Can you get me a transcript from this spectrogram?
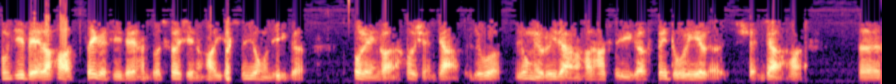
同级别的话，这个级别很多车型的话也是用的一个多连杆的后悬架。如果用扭力梁的话，它是一个非独立的悬架的话，呃，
